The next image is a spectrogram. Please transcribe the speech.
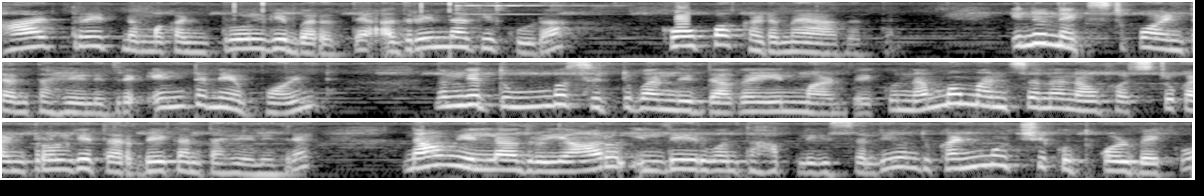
ಹಾರ್ಟ್ ರೇಟ್ ನಮ್ಮ ಕಂಟ್ರೋಲ್ಗೆ ಬರುತ್ತೆ. ಅದರಿಂದಾಗಿ ಕೂಡ ಕೋಪ ಕಡಿಮೆ ಆಗುತ್ತೆ. ಇನ್ನು ನೆಕ್ಸ್ಟ್ ಪಾಯಿಂಟ್ ಅಂತ ಹೇಳಿದರೆ ಎಂಟನೇ ಪಾಯಿಂಟ್ ನಮಗೆ ತುಂಬ ಸಿಟ್ಟು ಬಂದಿದ್ದಾಗ ಏನು ಮಾಡಬೇಕು? ನಮ್ಮ ಮನಸ್ಸನ್ನು ನಾವು ಫಸ್ಟು ಕಂಟ್ರೋಲ್ಗೆ ತರಬೇಕಂತ ಹೇಳಿದರೆ, ನಾವು ಎಲ್ಲಾದರೂ ಯಾರು ಇಲ್ಲದೇ ಇರುವಂತಹ ಪ್ಲೇಸಲ್ಲಿ ಒಂದು ಕಣ್ಮುಚ್ಚಿ ಕೂತ್ಕೊಳ್ಬೇಕು.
